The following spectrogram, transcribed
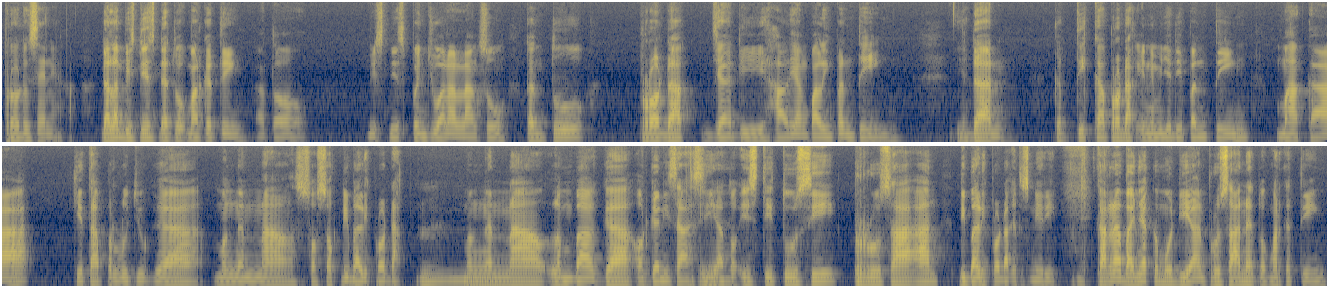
Produsennya Pak. Dalam bisnis network marketing atau bisnis penjualan langsung, tentu produk jadi hal yang paling penting. Dan ketika produk ini menjadi penting, maka kita perlu juga mengenal sosok di balik produk. Mengenal lembaga, organisasi atau institusi perusahaan di balik produk itu sendiri. Karena banyak kemudian perusahaan network marketing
